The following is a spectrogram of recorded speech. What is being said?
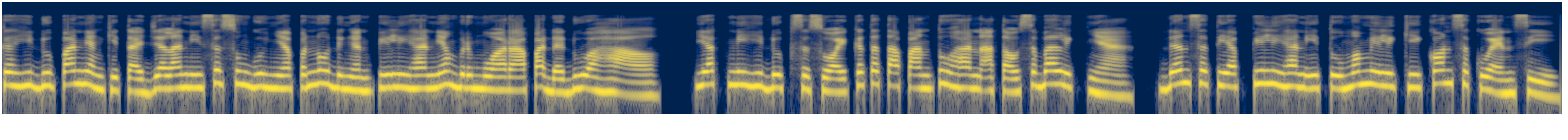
Kehidupan yang kita jalani sesungguhnya penuh dengan pilihan yang bermuara pada dua hal, yakni hidup sesuai ketetapan Tuhan atau sebaliknya, dan setiap pilihan itu memiliki konsekuensi.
